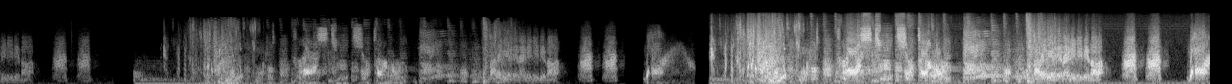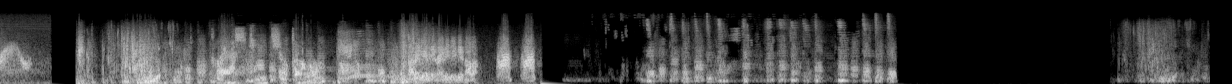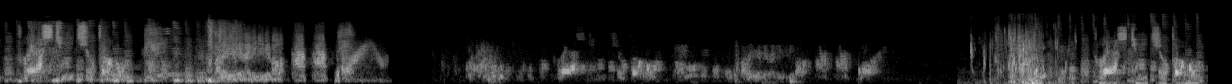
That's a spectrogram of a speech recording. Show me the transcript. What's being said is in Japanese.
Last teacher double. Last teacher, though.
